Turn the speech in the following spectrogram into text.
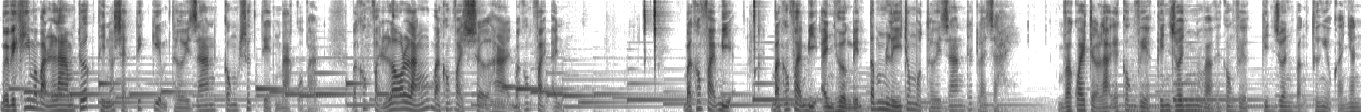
bởi vì khi mà bạn làm trước thì nó sẽ tiết kiệm thời gian, công sức, tiền bạc của bạn. Bạn không phải lo lắng, bạn không phải sợ hãi, bạn không phải ảnh, bạn không phải bị, bạn không phải bị ảnh hưởng đến tâm lý trong một thời gian rất là dài. Và quay trở lại cái công việc kinh doanh và cái công việc kinh doanh bằng thương hiệu cá nhân,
